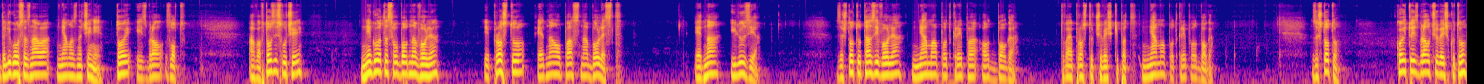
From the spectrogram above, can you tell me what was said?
Дали го осъзнава, няма значение. Той е избрал злото. А в този случай, неговата свободна воля е просто една опасна болест. Една иллюзия. Защото тази воля няма подкрепа от Бога. Това е просто човешки път. Няма подкрепа от Бога. Защото който е избрал човешкото,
